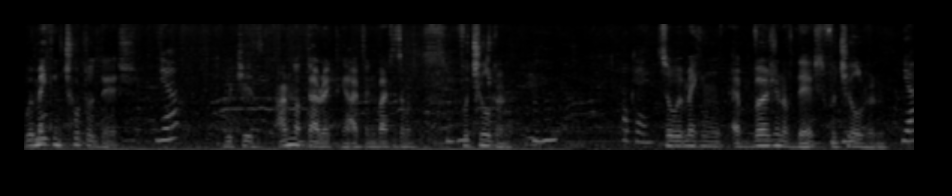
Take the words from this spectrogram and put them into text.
We're making Chotto Desh, Yeah. which is I'm not directing it. I've invited someone for children. Mhm. Okay. So we're making a version of this for children, Yeah.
